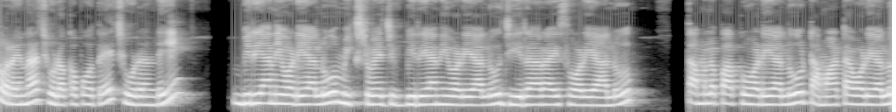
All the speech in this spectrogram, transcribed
ఎవరైనా చూడకపోతే చూడండి. బిర్యానీ వడియాలు మిక్స్డ్ వెజ్ బిర్యానీ వడియాలు జీరా రైస్ వడియాలు తమలపాకు వడియాలు టమాటా వడియాలు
